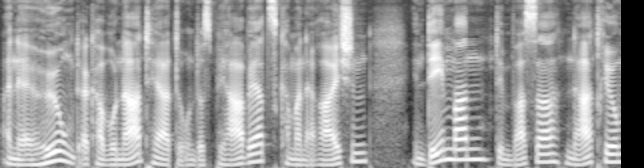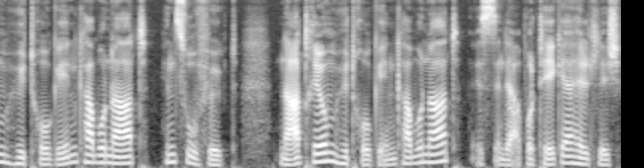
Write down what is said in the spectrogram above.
Eine Erhöhung der Carbonathärte und des pH-Werts kann man erreichen, indem man dem Wasser Natriumhydrogencarbonat hinzufügt Natriumhydrogencarbonat ist in der Apotheke erhältlich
